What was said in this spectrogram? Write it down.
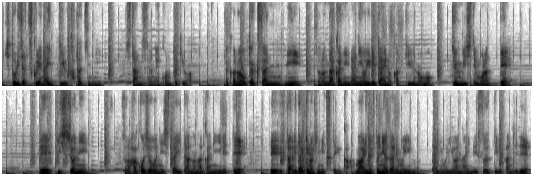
一人じゃ作れないっていう形にしたんですよねこの時は。だからお客さんにその中に何を入れたいのかっていうのを準備してもらってで一緒にその箱状にした板の中に入れてで2人だけの秘密というか周りの人には誰も言い誰にも言わないですっていう感じで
